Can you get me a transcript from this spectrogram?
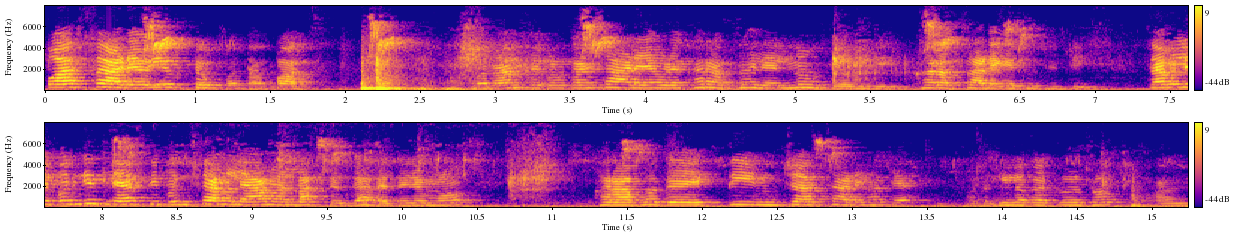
पाच साड्या एक टप होता पाच. पण आमच्याकडे काय साड्या एवढ्या खराब झालेल्या नव्हत्या म्हणजे खराब साड्या घेत होती ती. चांगली पण घेतली असती पण चांगल्या आम्हाला लागतात घालायला त्याच्यामुळं खराब होत्या एक तीन चार साड्या होत्या. आता हिला काय कळतं? आणि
